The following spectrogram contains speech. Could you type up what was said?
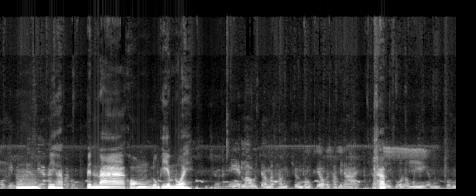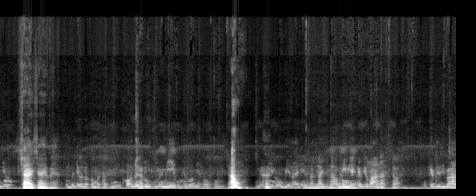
หมดอินโดอืนีมเซียนี่ครับ เป็นน้าของหลวงพี่อำนวยนี่เราจะมาทำเชิงท่องเที่ยวมันทำไม่ได้ ครับเชิงสวนเรามีไงมันสวนมันเยอะใช่ใช่แม่ สวนมันเยอะเราต้องมาทำที่นี่เพราะหนึ่งครับ ลูกผมไม่มีผมอยู่กับเมียสองคนเอ้าไม่มีลูกมีอะไรเนี่ยถ้าใครจะทำนี่เมียเก็บอยู่บ้านนะใช่เก็บอยู่ที่บ้าน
